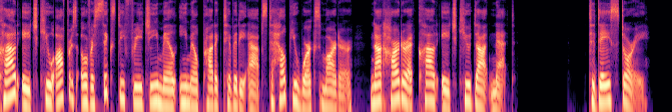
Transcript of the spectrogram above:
CloudHQ offers over 60 free Gmail email productivity apps to help you work smarter, not harder at cloudhq.net. Today's story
